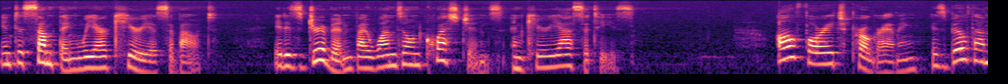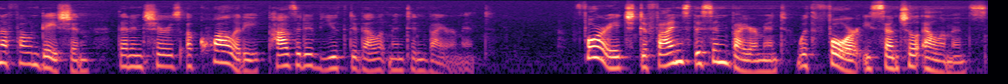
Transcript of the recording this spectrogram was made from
into something we are curious about. It is driven by one's own questions and curiosities. All 4-H programming is built on a foundation that ensures a quality, positive youth development environment. 4-H defines this environment with four essential elements.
